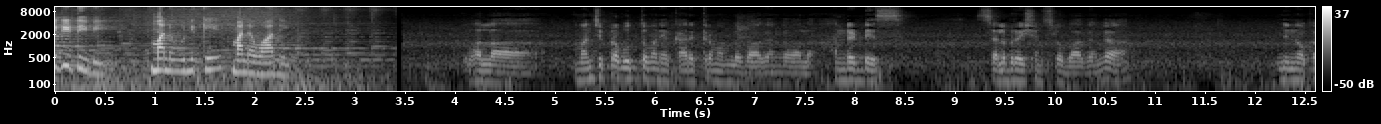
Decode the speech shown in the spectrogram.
ఐడిటీవీ మన ఉనికి మన వాణి. వాళ్ళ మంచి ప్రభుత్వం అనే కార్యక్రమంలో భాగంగా వాళ్ళ హండ్రెడ్ డేస్ సెలబ్రేషన్స్లో భాగంగా నిన్న ఒక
